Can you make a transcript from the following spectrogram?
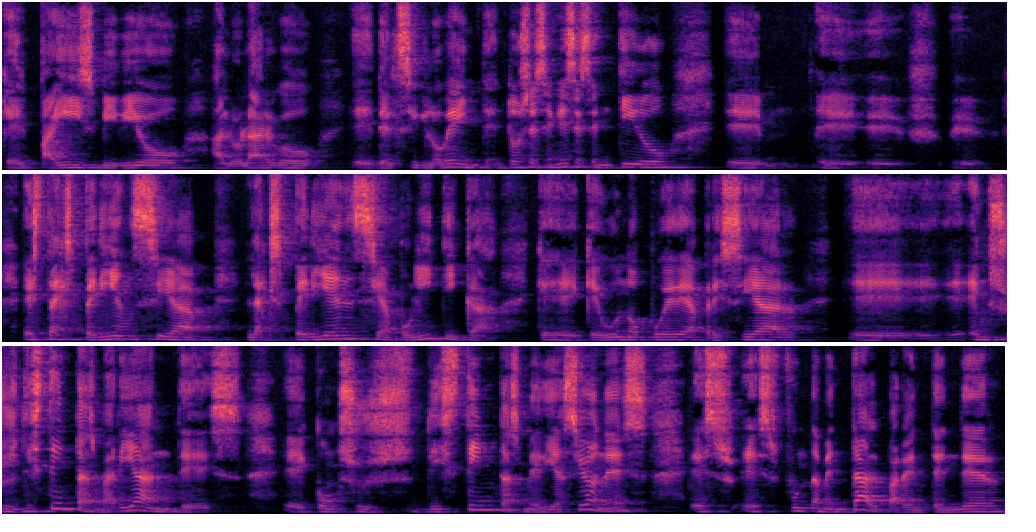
que el país vivió a lo largo del siglo XX. Entonces, en ese sentido, esta experiencia, la experiencia política que, que uno puede apreciar eh, en sus distintas variantes, eh, con sus distintas mediaciones, es, fundamental para entender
